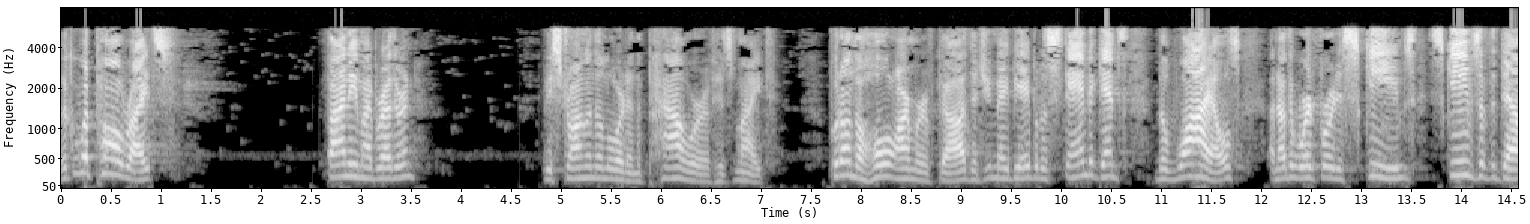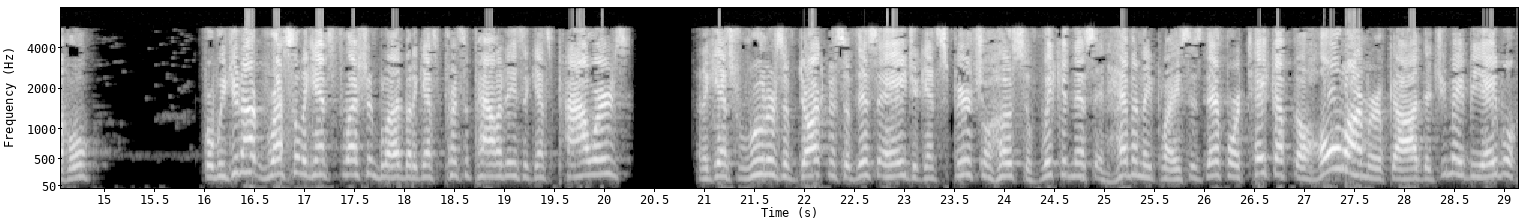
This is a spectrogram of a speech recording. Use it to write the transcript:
Look at what Paul writes. Finally, my brethren, be strong in the Lord and the power of his might. Put on the whole armor of God that you may be able to stand against the wiles, another word for it is schemes, schemes of the devil. For we do not wrestle against flesh and blood, but against principalities, against powers, and against rulers of darkness of this age, against spiritual hosts of wickedness in heavenly places. Therefore take up the whole armor of God that you may be able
